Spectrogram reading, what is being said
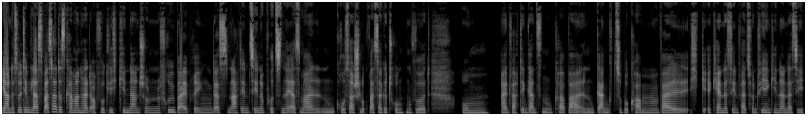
Ja, und das mit dem Glas Wasser, das kann man halt auch wirklich Kindern schon früh beibringen, dass nach dem Zähneputzen erstmal ein großer Schluck Wasser getrunken wird, um einfach den ganzen Körper in Gang zu bekommen, weil ich kenne das jedenfalls von vielen Kindern, dass sie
